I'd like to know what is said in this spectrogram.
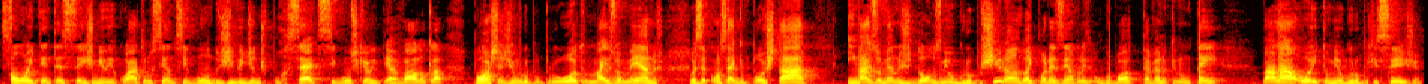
são 86.400 segundos, divididos por 7 segundos, que é o intervalo que ela posta de um grupo para o outro, mais ou menos. Você consegue postar em mais ou menos 12 mil grupos. Tirando aí, por exemplo, o grupo, ó, tá vendo que não tem? Vai lá, 8 mil grupos que seja.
